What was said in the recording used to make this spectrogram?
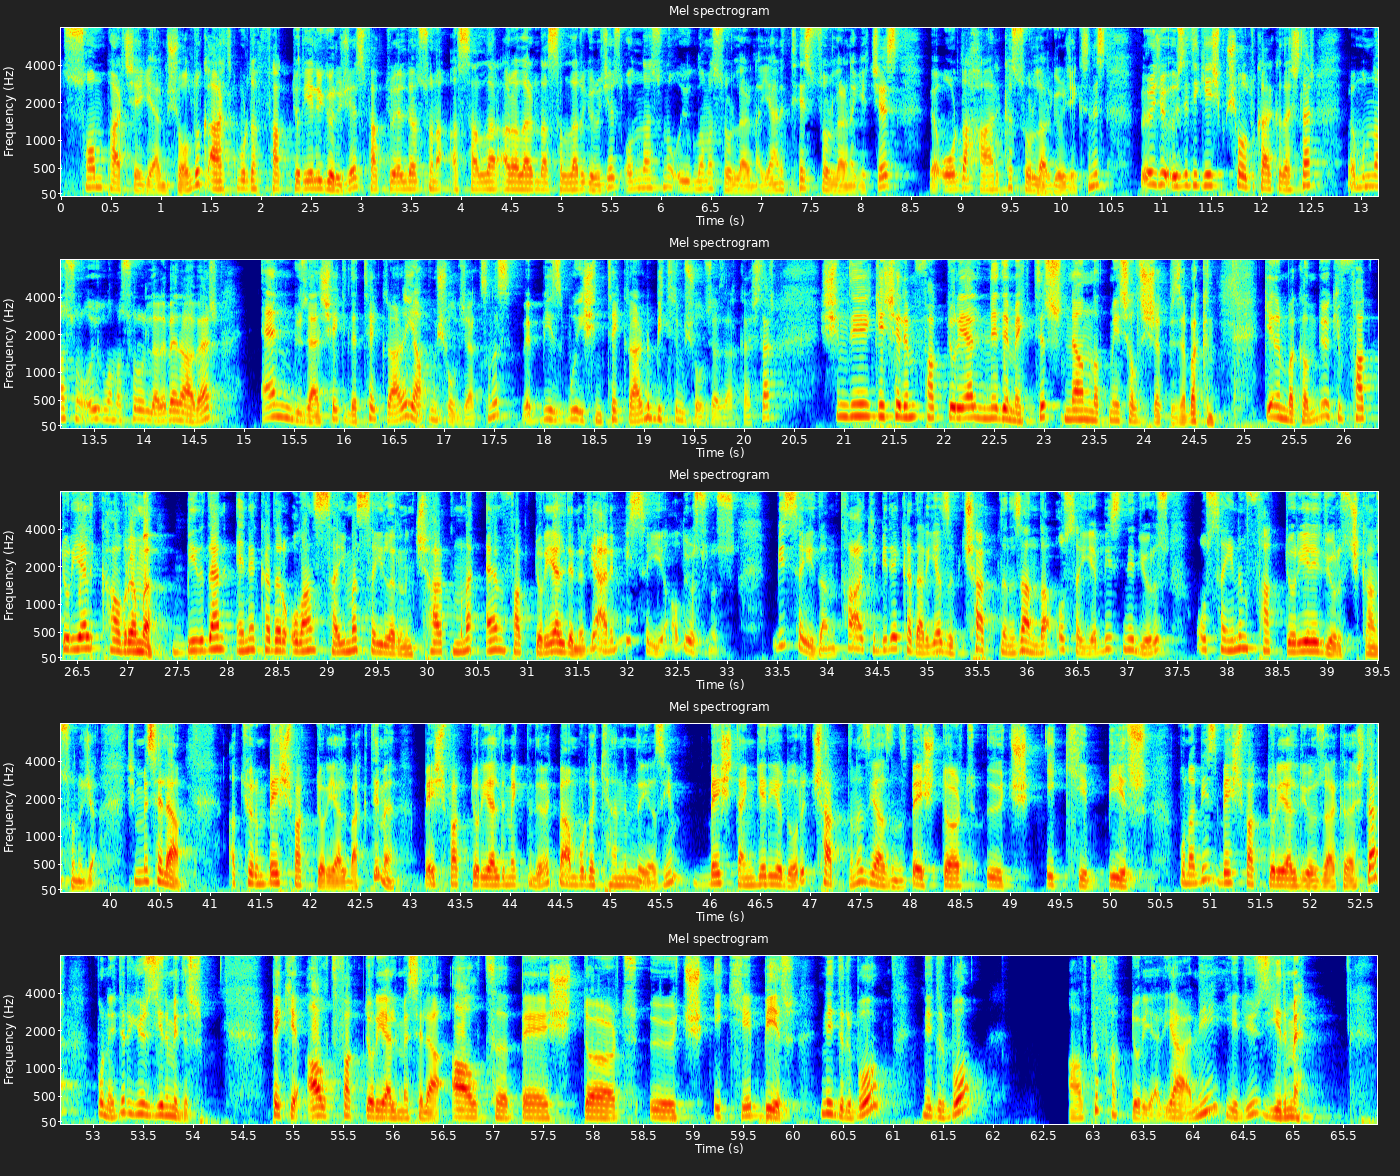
son parçaya gelmiş olduk. Artık burada faktöriyeli göreceğiz. Faktöriyelden sonra asallar aralarında asalları göreceğiz. Ondan sonra uygulama sorularına yani test sorularına geçeceğiz. Ve orada harika sorular göreceksiniz. Böylece özeti geçmiş olduk arkadaşlar. Ve bundan sonra uygulama sorularıyla beraber en güzel şekilde tekrarı yapmış olacaksınız. Ve biz bu işin tekrarını bitirmiş olacağız arkadaşlar. Şimdi geçelim faktöriyel ne demektir? Ne anlatmaya çalışacak bize? Bakın. Gelin bakalım. Diyor ki faktöriyel kavramı birden n'e kadar olan sayma sayılarının çarpımına n faktöriyel denir. Yani bir sayıyı alıyorsunuz. Bir sayıdan ta ki 1'e kadar yazıp çarptığınız anda o sayıya biz ne diyoruz? O sayının faktöriyeli diyoruz çıkan sonuca. Şimdi mesela atıyorum 5 faktöriyel bak değil mi? 5 faktöriyel demek ne demek? Ben burada kendim de yazayım. 5'ten geriye doğru çarptınız yazdınız. 5, 4, 3, 2, 1. Buna biz 5 faktöriyel diyoruz arkadaşlar. Bu nedir? 120'dir. Peki 6 faktöriyel mesela 6, 5, 4, 3, 2, 1. Nedir bu? Nedir bu? 6 faktöriyel yani 720.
